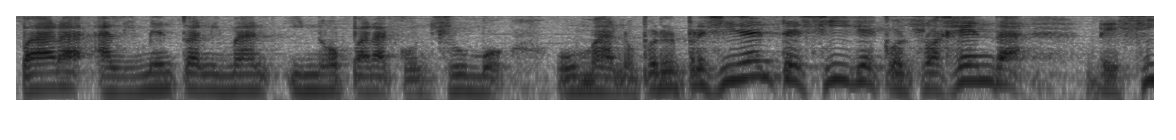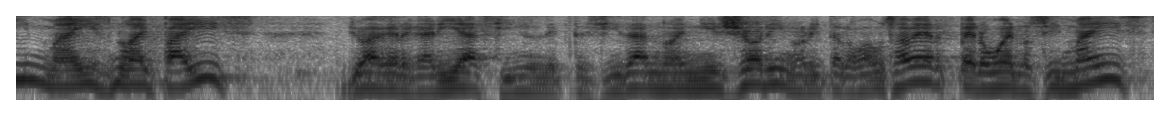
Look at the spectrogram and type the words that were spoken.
para alimento animal y no para consumo humano. Pero el presidente sigue con su agenda de sin maíz no hay país. Yo agregaría sin electricidad no hay nearshoring, ahorita lo vamos a ver, pero bueno, sin maíz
